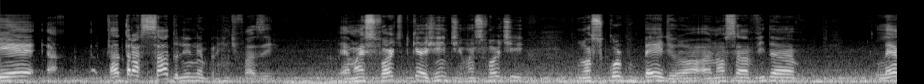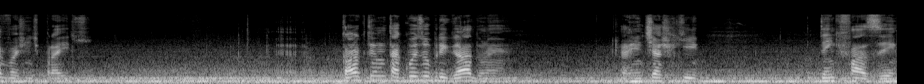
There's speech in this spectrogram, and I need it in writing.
Porque é, tá traçado ali, né, pra gente fazer. É mais forte do que a gente, é mais forte o nosso corpo pede, a nossa vida leva a gente para isso. É, claro que tem muita coisa obrigado, né? A gente acha que tem que fazer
